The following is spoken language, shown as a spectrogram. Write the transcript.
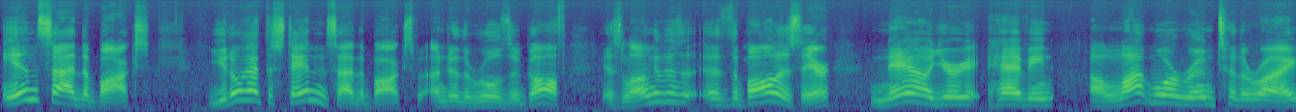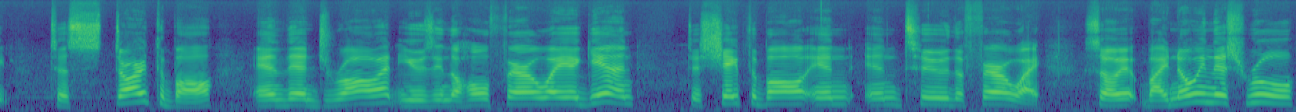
inside the box, you don't have to stand inside the box But under the rules of golf. As long as, as the ball is there, now you're having a lot more room to the right to start the ball and then draw it using the whole fairway again to shape the ball in, into the fairway. So it, by knowing this rule,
